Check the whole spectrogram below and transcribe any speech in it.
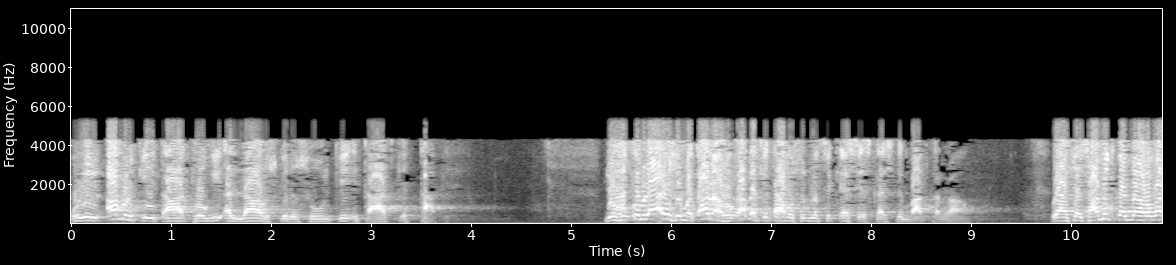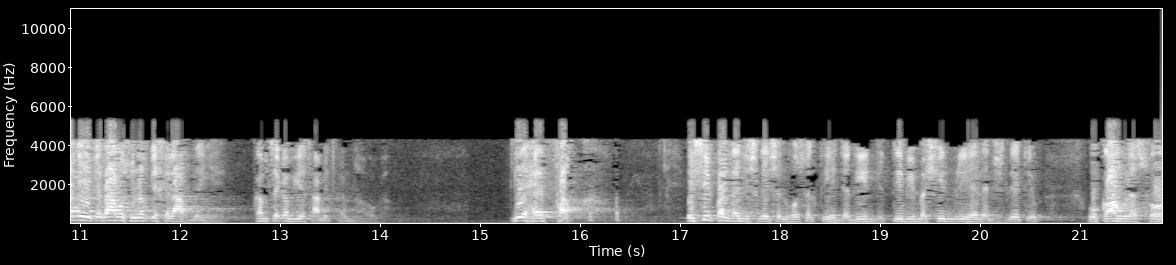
الامر کی اطاعت ہوگی اللہ اور اس کے رسول کی اطاعت کے تابع۔ جو حکم لائے اسے بتانا ہوگا میں کتاب و سنت سے کیسے اس کا استعمال کر رہا ہوں۔ وہ ایسا ثابت کرنا ہوگا کہ یہ کتاب و سنت کے خلاف نہیں ہے۔ کم سے کم یہ ثابت کرنا ہوگا۔ یہ ہے فرق. اسی پر لیجسلیشن ہو سکتی ہے، جدید جتنی بھی مشینری ہے لیجسلیٹو وہ کانگریس ہو،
